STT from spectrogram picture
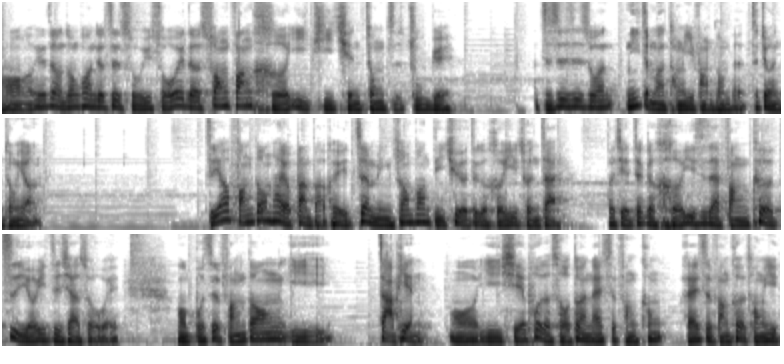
哦，因为这种状况就是属于所谓的双方合意提前终止租约，只是是说你怎么同意房东的，这就很重要了。只要房东他有办法可以证明双方的确有这个合意存在，而且这个合意是在房客自由意志下所为，哦，不是房东以诈骗哦，以胁迫的手段来使房空来使房客同意。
